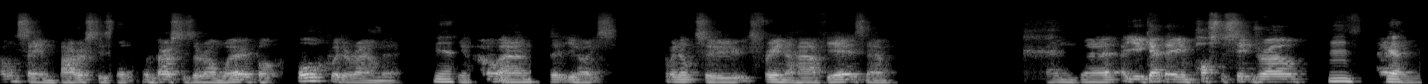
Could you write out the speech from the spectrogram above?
I wouldn't say embarrassed is the embarrassed is the wrong word, but awkward around it. Yeah. You know, and uh, you know, it's coming up to three and a half years now. And uh, you get the imposter syndrome. Mm, yeah. and,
